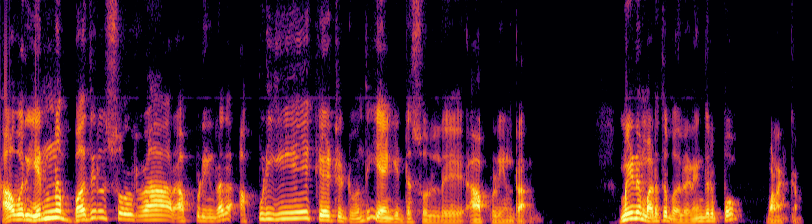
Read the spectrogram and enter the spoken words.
அவர் என்ன பதில் சொல்றார் அப்படின்றத அப்படியே கேட்டுட்டு வந்து என்கிட்ட சொல்லு அப்படின்றான். மீண்டும் அடுத்த பதில் இணைந்திருப்போம். வணக்கம்.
